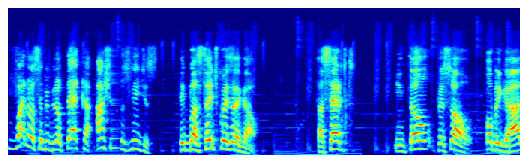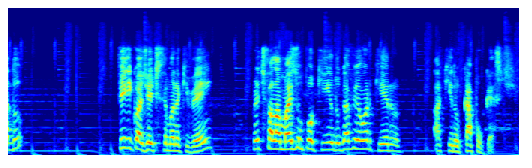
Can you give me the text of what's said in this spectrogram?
vai na nossa biblioteca, acha os vídeos. Tem bastante coisa legal. Tá certo? Então, pessoal, obrigado. Fique com a gente semana que vem para te falar mais um pouquinho do Gavião Arqueiro aqui no CapoCast.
